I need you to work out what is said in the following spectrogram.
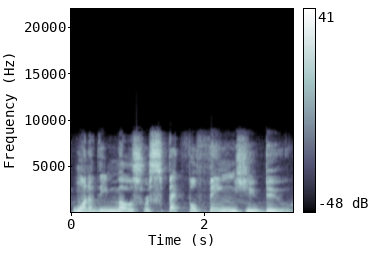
one of the most respectful things you do.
